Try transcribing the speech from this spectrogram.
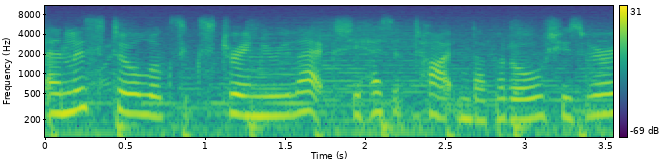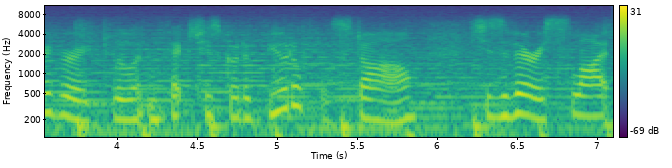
And Liz still looks extremely relaxed. She hasn't tightened up at all. She's very, very fluent. In fact, she's got a beautiful style. She's a very slight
